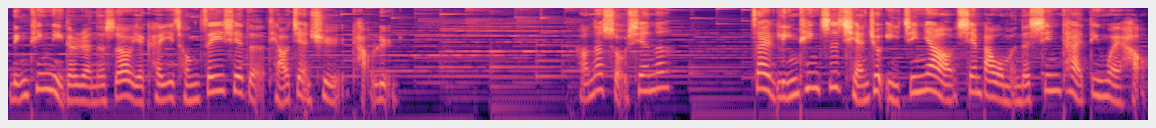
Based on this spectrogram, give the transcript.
聆听你的人的时候，也可以从这一些的条件去考虑。好，那首先呢，在聆听之前就已经要先把我们的心态定位好，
